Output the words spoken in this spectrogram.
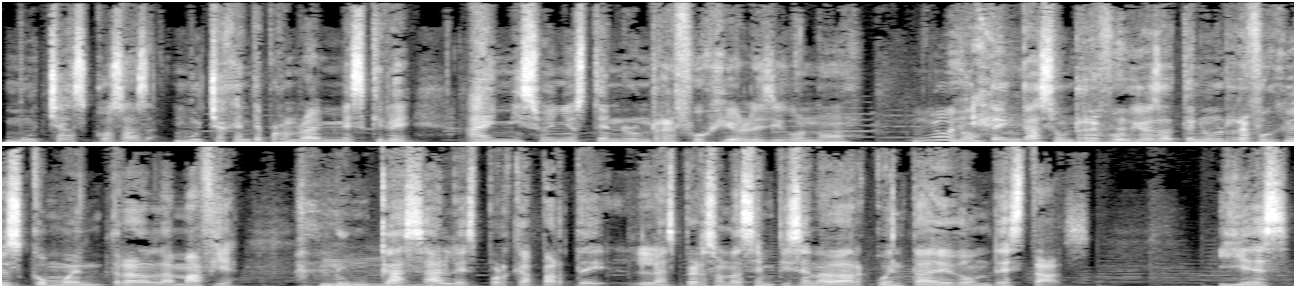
muchas cosas. Mucha gente, por ejemplo, a mí me escribe, ay, mi sueño es tener un refugio. Les digo, no, no tengas un refugio. O sea, tener un refugio es como entrar a la mafia. Nunca sales, porque aparte las personas empiezan a dar cuenta de dónde estás y es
